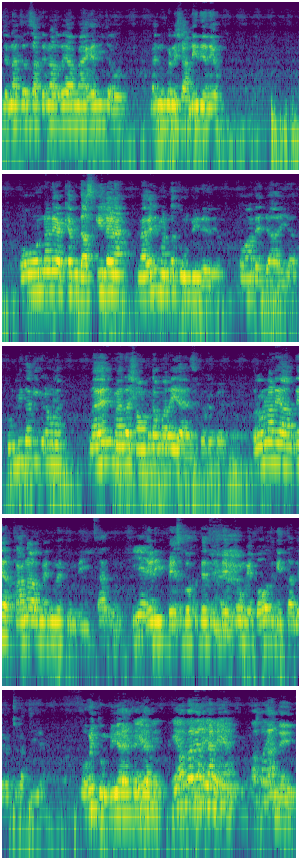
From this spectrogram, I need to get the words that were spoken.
ਜਿੰਨਾ ਚਿਰ ਸਾਡੇ ਨਾਲ ਰਿਹਾ ਮੈਂ ਕਿਹਾ ਜੀ ਚਲੋ ਮੈਨੂੰ ਕੋਈ ਨਿਸ਼ਾਨੀ ਦੇ ਦਿਓ। ਉਹ ਉਹਨਾਂ ਨੇ ਆਖਿਆ ਵੀ 10 ਕੀ ਲੈਣਾ? ਮੈਂ ਕਿਹਾ ਜੀ ਮੈਨੂੰ ਤਾਂ ਤੂੰਬੀ ਦੇ ਦਿਓ। ਉਹ ਆਂਦੇ ਜਾ ਯਾਰ ਤੂੰਬੀ ਦਾ ਕੀ ਕਰਾਉਣਾ? ਮੈਂ ਕਿਹਾ ਜੀ ਮੈਂ ਤਾਂ ਸ਼ੌਂਕ ਦਾ ਮਾਰਾ ਹੀ ਆਇਆ ਸੀ ਤੁਹਾਡੇ ਕੋਲ। ਪਰ ਉਹਨਾਂ ਨੇ ਆਪਦੇ ਹੱਥਾਂ ਨਾਲ ਮੈਨੂੰ ਇਹ ਤੂੰਬੀ ਜਿਹੜੀ ਫੇਸਬੁੱਕ ਤੇ ਤੁਸੀਂ ਦੇਖੋਗੇ ਬਹੁਤ ਗੀਤਾਂ ਦੇ ਵਿੱਚ ਵੱਜੀ ਹੈ। ਉਹੀ ਤੁੰਬੀ ਹੈ। ਹਾਂਜੀ।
